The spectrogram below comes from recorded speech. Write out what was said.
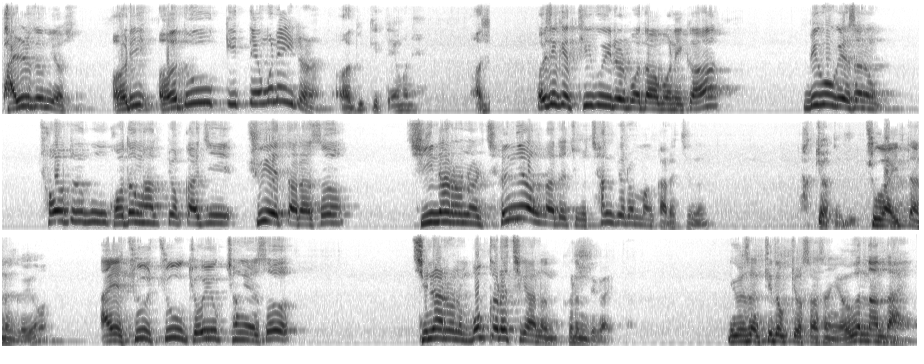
밝음이 없어. 어리, 어둡기 때문에 일어난다. 어둡기 때문에. 어저께 TV를 보다 보니까 미국에서는 초등 고등학교까지 주에 따라서 진화론을 전혀 안 가르치고 창조론만 가르치는 학교들이 주가 있다는 거예요. 아예 주, 주 교육청에서 진화론을 못 가르치게 하는 그런 데가 있다. 이것은 기독교 사상에 어긋난다.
